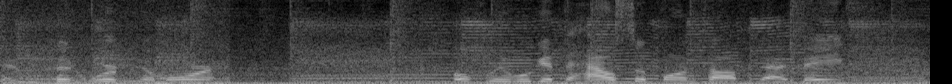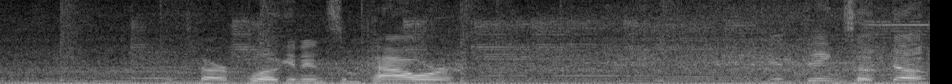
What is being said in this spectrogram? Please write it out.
and we couldn't work no more. Hopefully we'll get the house up on top of that base start plugging in some power, get things hooked up.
